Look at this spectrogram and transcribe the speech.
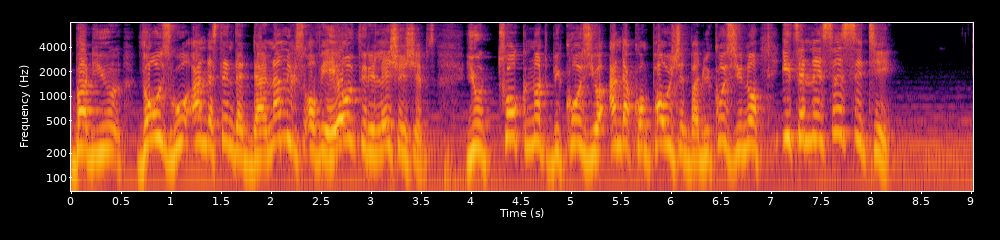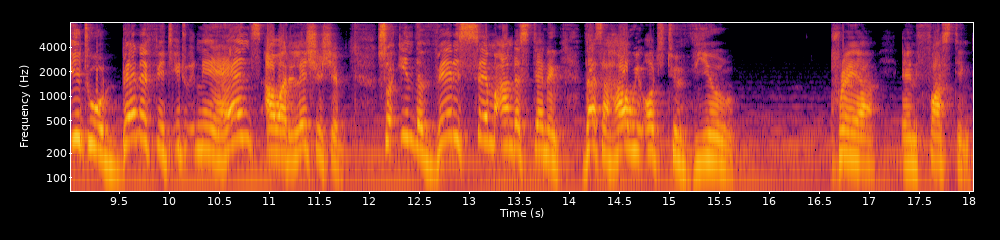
But you, those who understand the dynamics of healthy relationships, you talk not because you're under compulsion, but because you know it's a necessity it will benefit, it will enhance our relationship. So, in the very same understanding, that's how we ought to view prayer and fasting.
